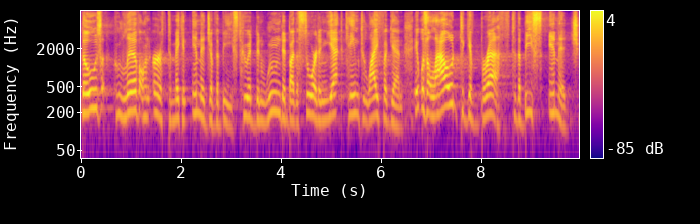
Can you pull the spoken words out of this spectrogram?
those who live on earth to make an image of the beast who had been wounded by the sword and yet came to life again. It was allowed to give breath to the beast's image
